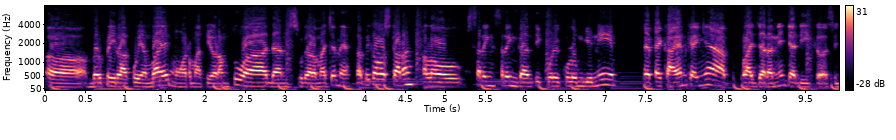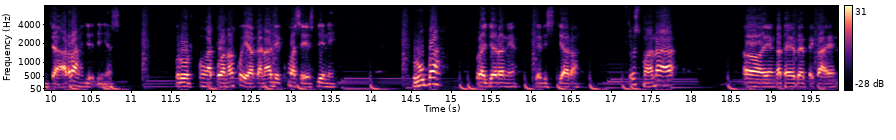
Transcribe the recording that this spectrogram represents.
uh, berperilaku yang baik menghormati orang tua dan segala macam ya. Tapi kalau sekarang kalau sering-sering ganti kurikulum gini PPKN kayaknya pelajarannya jadi ke sejarah jadinya. Menurut pengetahuan aku ya karena adikku masih SD nih. Berubah pelajarannya jadi sejarah. Terus mana uh, yang katanya PPKN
